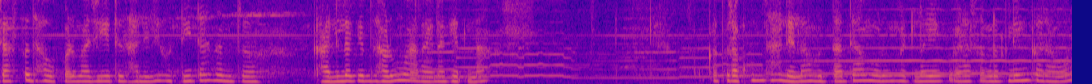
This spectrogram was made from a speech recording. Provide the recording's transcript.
जास्त धावपळ माझी इथे झालेली होती. त्यानंतर खाली लगेच झाडू मारायला घेतला. कचरा खूप झालेला होता. त्यामुळं म्हटलं एक वेळा सगळं क्लीन करावं.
